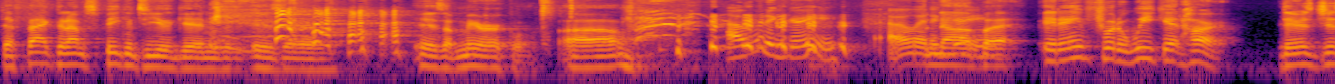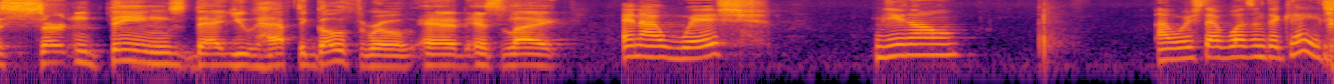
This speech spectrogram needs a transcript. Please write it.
the fact that I'm speaking to you again is a, is a miracle. Um, I would agree. I would agree. No, but it ain't for the weak at heart. There's just certain things that you have to go through, and it's like. And I wish, you know, I wish that wasn't the case.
